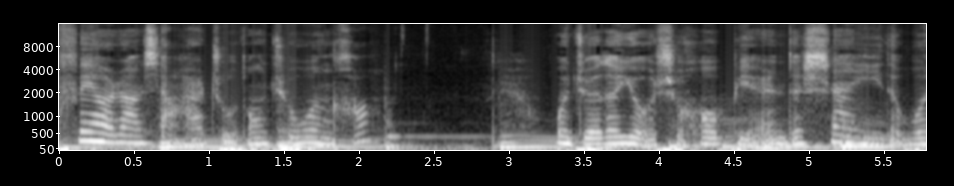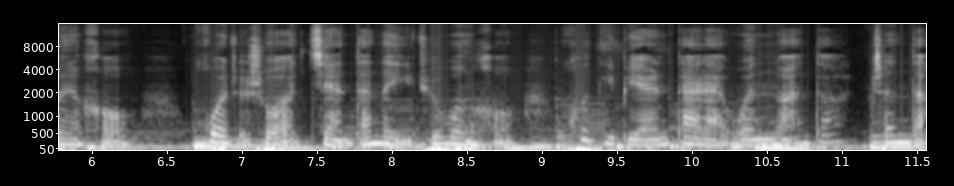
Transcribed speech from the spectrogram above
非要让小孩主动去问好。我觉得有时候别人的善意的问候，或者说简单的一句问候，会给别人带来温暖的。真的，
